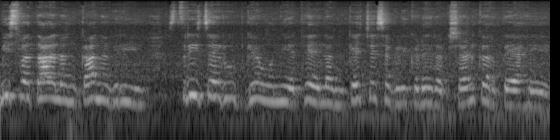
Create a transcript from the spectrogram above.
मी स्वतः लंका नगरी स्त्रीचे रूप घेऊन येथे लंकेचे सगळीकडे रक्षण करते आहे.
